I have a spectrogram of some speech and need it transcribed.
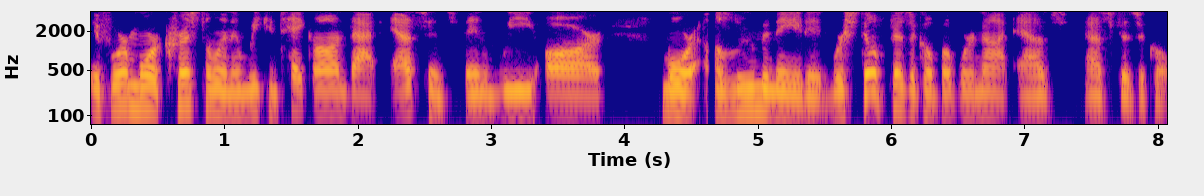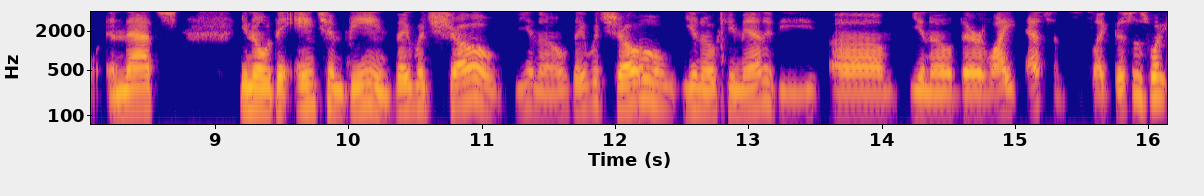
if we're more crystalline and we can take on that essence, then we are more illuminated. We're still physical but we're not as as physical. And that's you know the ancient beings they would show you know they would show you know humanity um you know their light essence. It's like this is what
